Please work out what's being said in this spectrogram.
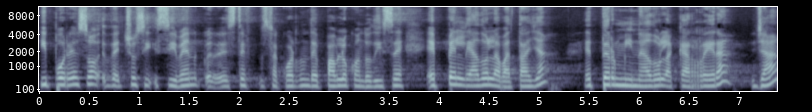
Y por eso, de hecho, si, ven, este, ¿se acuerdan de Pablo cuando dice, he peleado la batalla? he terminado la carrera ya,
